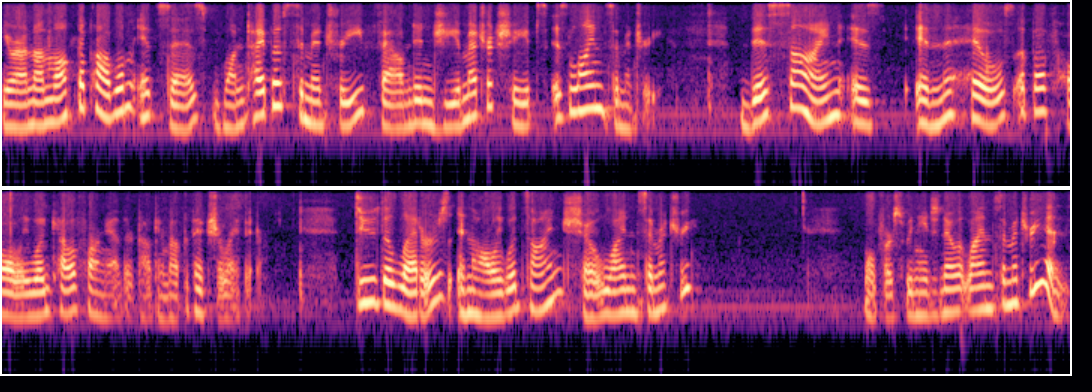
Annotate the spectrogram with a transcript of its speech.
Here on Unlock the Problem, it says, one type of symmetry found in geometric shapes is line symmetry. This sign is in the hills above Hollywood, California. They're talking about the picture right there. Do the letters in the Hollywood sign show line symmetry? Well, first we need to know what line symmetry is.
